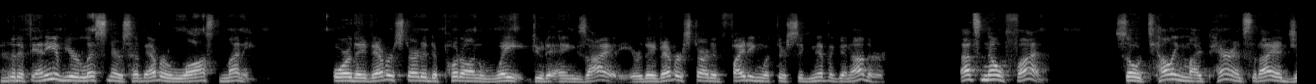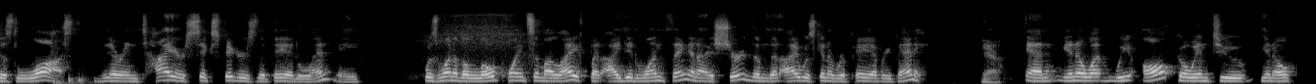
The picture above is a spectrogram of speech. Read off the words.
yeah. that if any of your listeners have ever lost money, or they've ever started to put on weight due to anxiety, or they've ever started fighting with their significant other, that's no fun. So, telling my parents that I had just lost their entire six figures that they had lent me was one of the low points in my life. But I did one thing and I assured them that I was going to repay every penny. Yeah. And you know what? We all go into, you know,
